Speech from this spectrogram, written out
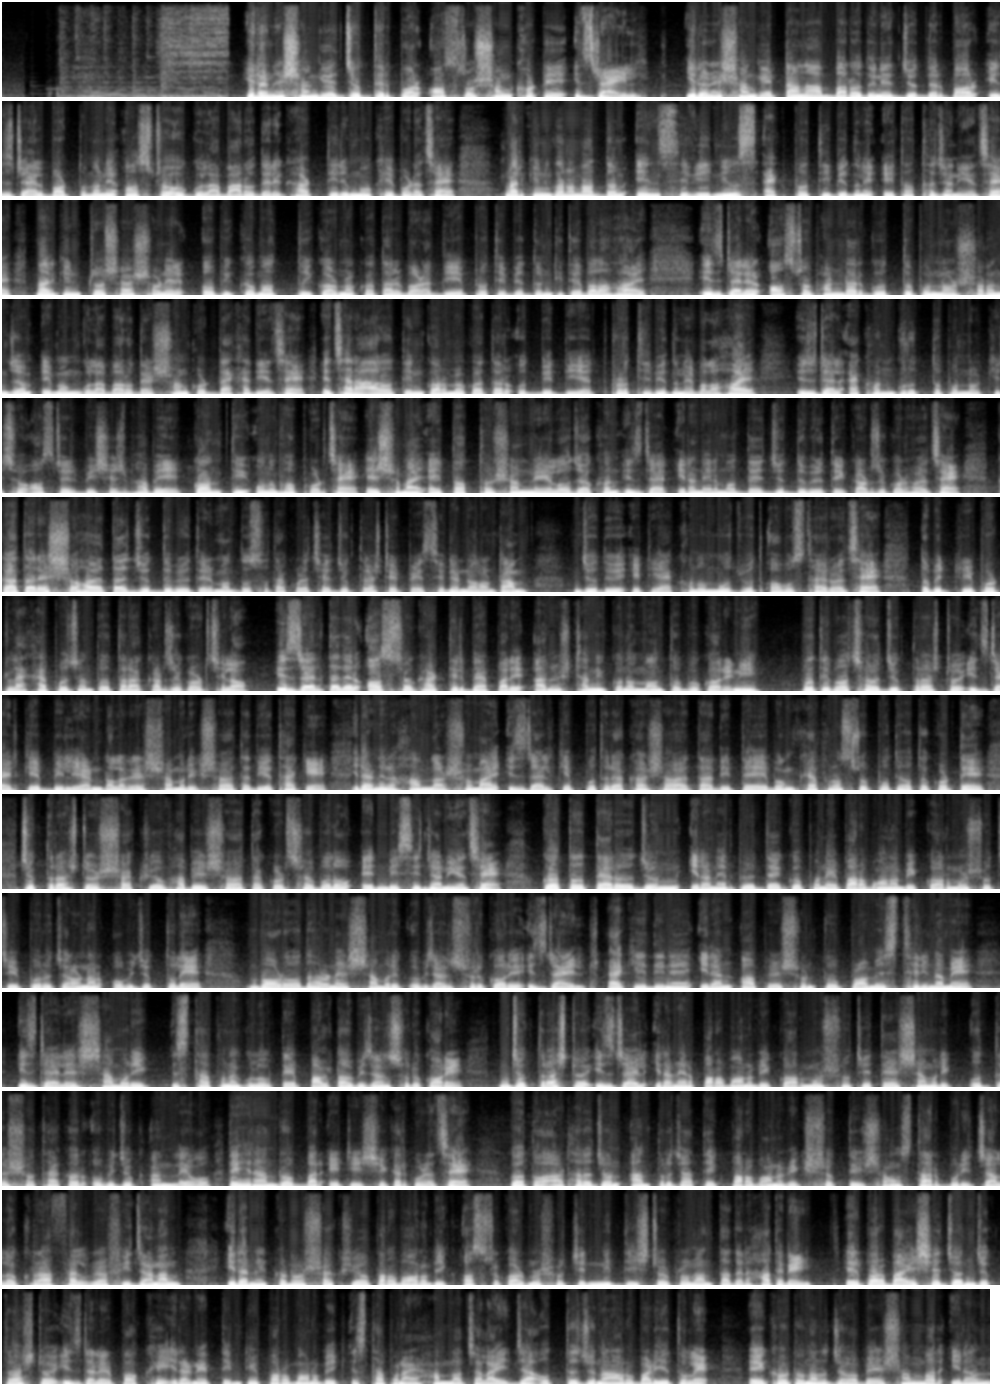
ইরানের সঙ্গে যুদ্ধের পর অস্ত্র সংকটে ইসরায়েল। ইরানের সঙ্গে টানা বারো দিনের যুদ্ধের পর ইসরায়েল বর্তমানে অস্ত্র ও গোলা বারুদের ঘাটতির মুখে পড়েছে। মার্কিন গণমাধ্যম এনসিভি নিউজ এক প্রতিবেদনে এই তথ্য জানিয়েছে। মার্কিন প্রশাসনের অভিজ্ঞ মত, দুই কর্মকর্তার বরাদ দিয়ে প্রতিবেদনটিতে বলা হয়, ইসরায়েলের অস্ত্র ভাণ্ডার গুরুত্বপূর্ণ সরঞ্জাম এবং গোলা বারুদের সংকট দেখা দিয়েছে। এছাড়া আরও তিন কর্মকর্তার উদ্ভিদ দিয়ে প্রতিবেদনে বলা হয়, ইসরায়েল এখন গুরুত্বপূর্ণ কিছু অস্ত্রের বিশেষভাবে কমতি অনুভব করছে। এ সময় এই তথ্য সামনে এলো যখন ইসরায়েল ইরানের মধ্যে যুদ্ধবিরতি কার্যকর হয়েছে। কাতারের সহায়তায় যুদ্ধবিরতির মধ্যস্থতা করেছে যুক্তরাষ্ট্রের প্রেসিডেন্ট ডোনাল্ড ট্রাম্প। যদিও এটি এখনও মজবুত অবস্থায় রয়েছে, তবে রিপোর্ট লেখা পর্যন্ত তারা কার্যকর ছিল। ইসরায়েল তাদের অস্ত্র ঘাটতির ব্যাপারে আনুষ্ঠানিক কোনো মন্তব্য করেনি। প্রতি বছর যুক্তরাষ্ট্র ইসরায়েলকে বিলিয়ন ডলারের সামরিক সহায়তা দিয়ে থাকে। ইরানের হামলার সময় ইসরায়েলকে প্রতিরক্ষা সহায়তা দিতে এবং ক্ষেপণাস্ত্র প্রতিহত করতে যুক্তরাষ্ট্র সক্রিয়ভাবে সহায়তা করছে বলেও এনবিসি জানিয়েছে। গত ১৩ জুন ইরানের বিরুদ্ধে গোপনে পারমাণবিক কর্মসূচি পরিচালনার অভিযোগ তুলে বড় ধরনের সামরিক অভিযান শুরু করে ইসরায়েল। একই দিনে Iran operation true promise three নামে ইসরায়েলের সামরিক স্থাপনাগুলোতে পাল্টা অভিযান শুরু করে। যুক্তরাষ্ট্র, ইসরায়েল, ইরানের পারমাণবিক কর্মসূচিতে সামরিক উদ্দেশ্য থাকার অভিযোগ আনলেও তেহরান রোববার এটি স্বীকার করেছে। গত আঠারো জন আন্তর্জাতিক পারমাণবিক শক্তি সংস্থার পরিচালক রাফেল গ্রাফি জানান, ইরানের কোনো সক্রিয় পারমাণবিক অস্ত্র কর্মসূচির নির্দিষ্ট প্রমাণ তাদের হাতে নেই। এরপর বাইশে জন যুক্তরাষ্ট্র, ইসরায়েলের পক্ষে ইরানের তিনটি পারমাণবিক স্থাপনায় হামলা চালায়, যা উত্তেজনা আরও বাড়িয়ে তোলে। এই ঘটনার জবাবে সোমবার ইরান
